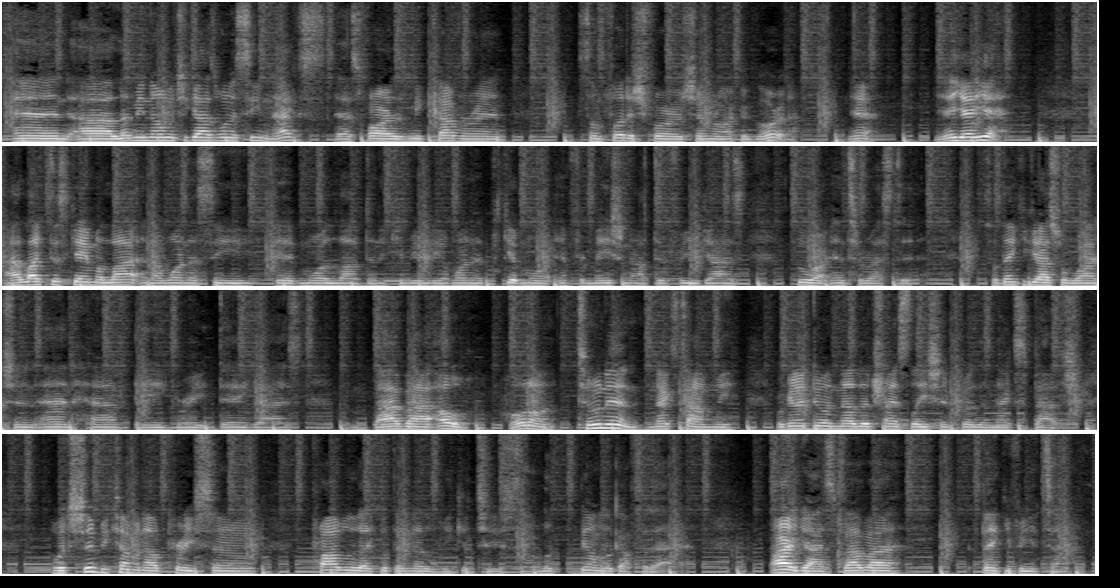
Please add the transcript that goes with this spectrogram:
and uh, let me know what you guys want to see next as far as me covering some footage for Senran Kagura. Yeah, yeah, yeah, yeah. I like this game a lot and I want to see it more loved in the community. I want to get more information out there for you guys who are interested. So thank you guys for watching and have a great day, guys. Bye bye. Oh, hold on. Tune in next time. We, we're to do another translation for the next batch, which should be coming out pretty soon, probably like within another week or two. So look, be on the lookout for that. All right, guys. Bye bye. Thank you for your time.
